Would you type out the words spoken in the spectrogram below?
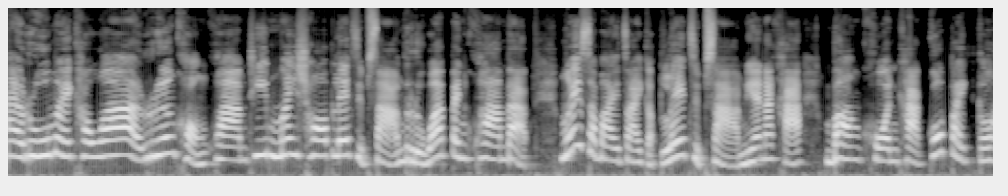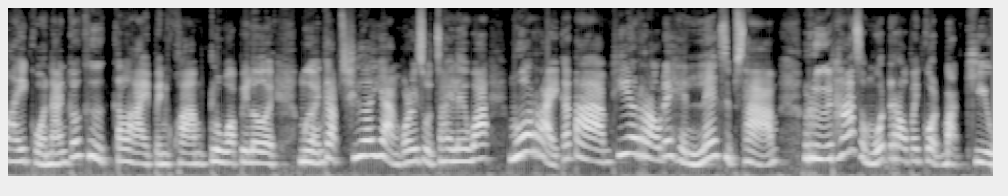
แต่รู้ไหมคะว่าเรื่องของความที่ไม่ชอบเลข 13 หรือว่าเป็นความแบบไม่สบายใจกับเลข 13 เนี่ยนะคะ บางคนค่ะก็ไปไกลกว่านั้นก็คือกลายเป็นความกลัวไปเลย เหมือนกับเชื่ออย่างบริสุทธิ์ใจเลยว่า เมื่อไหร่ก็ตามที่เราได้เห็นเลข 13 หรือถ้าสมมุติเราไปกดบัตรคิว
